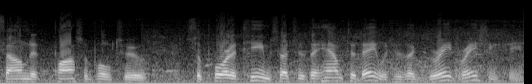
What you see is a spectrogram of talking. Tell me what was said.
found it possible to support a team such as they have today, which is a great racing team.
